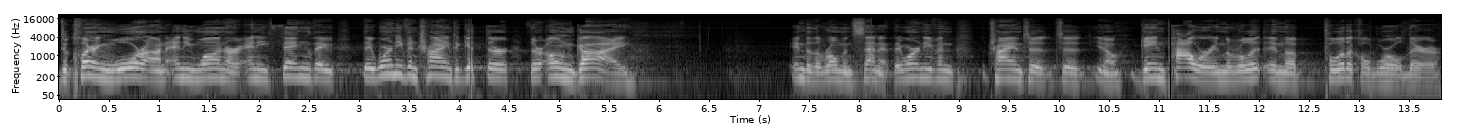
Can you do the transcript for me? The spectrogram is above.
declaring war on anyone or anything. They, they weren't even trying to get their, their own guy into the Roman Senate. They weren't even trying to, to you know, gain power in the, in the political world there.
